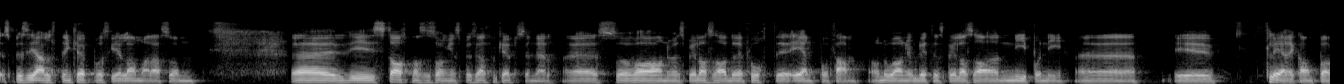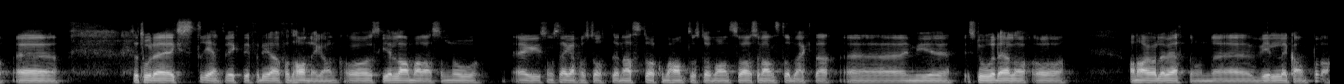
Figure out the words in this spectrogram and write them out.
Spesielt en cup og Skillhammer der som uh, I starten av sesongen, spesielt for Cup sin del, eh, så var han jo en spiller som hadde fort én på fem. Og nå har han jo blitt en spiller som har ni på ni eh, i flere kamper. Så jeg tror det er ekstremt viktig, for de har fått han i gang. Og Skillhammer, som nå jeg, som jeg har forstått det, neste år kommer han til å stå med ansvar som venstreback der i mye, i store deler. og han har jo levert noen uh, ville kamper,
